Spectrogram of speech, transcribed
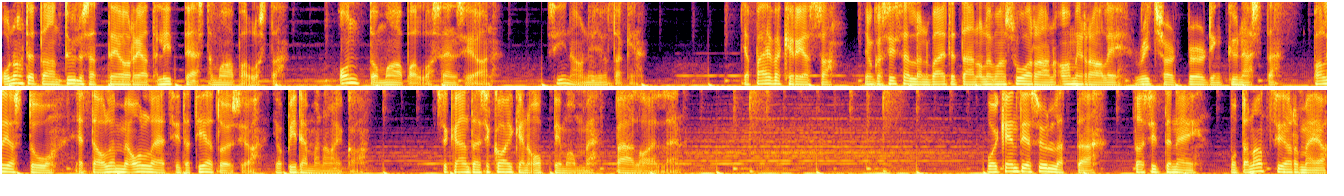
Unohdetaan tylsät teoriat litteästä maapallosta. Ontto maapallo sen sijaan. Siinä on jo jotakin. Ja päiväkirjassa, jonka sisällön väitetään olevan suoraan amiraali Richard Birdin kynästä, paljastuu, että olemme olleet siitä tietoisia jo pidemmän aikaa. Se kääntäisi kaiken oppimamme päälailleen. Voi kenties yllättää, tai sitten ei, mutta natsiarmeija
